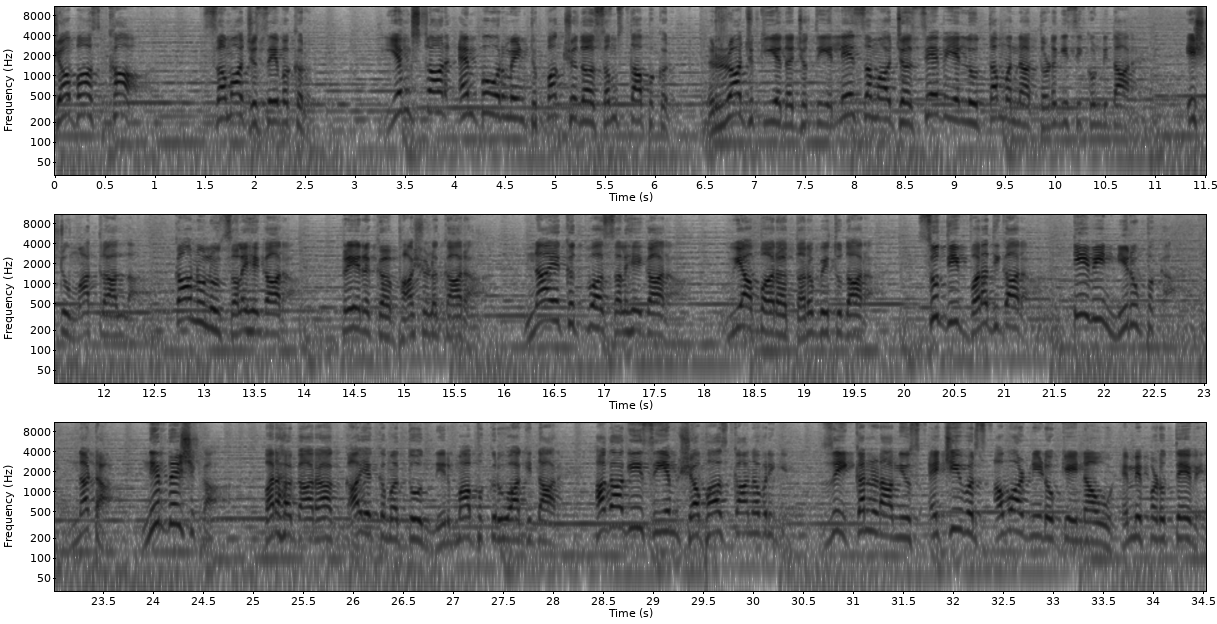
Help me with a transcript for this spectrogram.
ಶಾಬಾಸ್ ಖಾನ್ ಸಮಾಜ ಸೇವಕರು Young star empowerment ಪಕ್ಷದ ಸಂಸ್ಥಾಪಕರು, ರಾಜಕೀಯದ ಜೊತೆಯಲ್ಲೇ ಸಮಾಜ ಸೇವೆಯಲ್ಲೂ ತಮ್ಮನ್ನ ತೊಡಗಿಸಿಕೊಂಡಿದ್ದಾರೆ. ಇಷ್ಟು ಮಾತ್ರ ಅಲ್ಲ, ಕಾನೂನು ಸಲಹೆಗಾರ, ಪ್ರೇರಕ ಭಾಷಣಕಾರ, ನಾಯಕತ್ವ ಸಲಹೆಗಾರ, ವ್ಯಾಪಾರ ತರಬೇತುದಾರ, ಸುದ್ದಿ ವರದಿಗಾರ, ಟಿವಿ ನಿರೂಪಕ, ನಟ, ನಿರ್ದೇಶಕ, ಬರಹಗಾರ, ಗಾಯಕ ಮತ್ತು ನಿರ್ಮಾಪಕರೂ ಆಗಿದ್ದಾರೆ. ಹಾಗಾಗಿ ಸಿಎಂ ಶಹಬಾಜ್ ಖಾನ್ ಅವರಿಗೆ Zee Kannada news achievers award ನೀಡೋಕೆ ನಾವು ಹೆಮ್ಮೆ ಪಡುತ್ತೇವೆ.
